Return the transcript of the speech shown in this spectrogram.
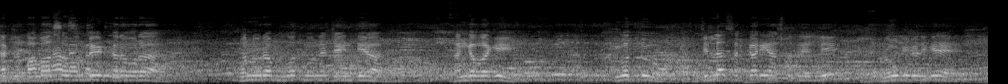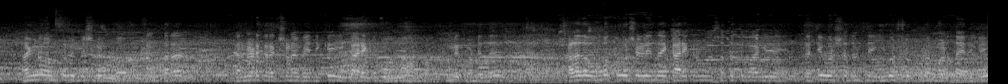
ಡಾಕ್ಟರ್ ಬಾಬಾ ಸಾಹೇಬ್ ಅಂಬೇಡ್ಕರ್ ಅವರ ಮುನ್ನೂರ ಮೂವತ್ತ್ಮೂರನೇ ಜಯಂತಿಯ ಅಂಗವಾಗಿ ಇವತ್ತು ಜಿಲ್ಲಾ ಸರ್ಕಾರಿ ಆಸ್ಪತ್ರೆಯಲ್ಲಿ ರೋಗಿಗಳಿಗೆ ಹಣ್ಣು ಹಂಪಲು ಬಿಸ್ಕೆಟ್ ಮುಖಾಂತರ ಕರ್ನಾಟಕ ರಕ್ಷಣಾ ವೇದಿಕೆ ಈ ಕಾರ್ಯಕ್ರಮವನ್ನು ಹಮ್ಮಿಕೊಂಡಿದೆ. ಕಳೆದ ಒಂಬತ್ತು ವರ್ಷಗಳಿಂದ ಈ ಕಾರ್ಯಕ್ರಮ ಸತತವಾಗಿ ಪ್ರತಿ ವರ್ಷದಂತೆ ಈ ವರ್ಷ ಕೂಡ ಮಾಡ್ತಾ ಇದ್ದೀವಿ.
